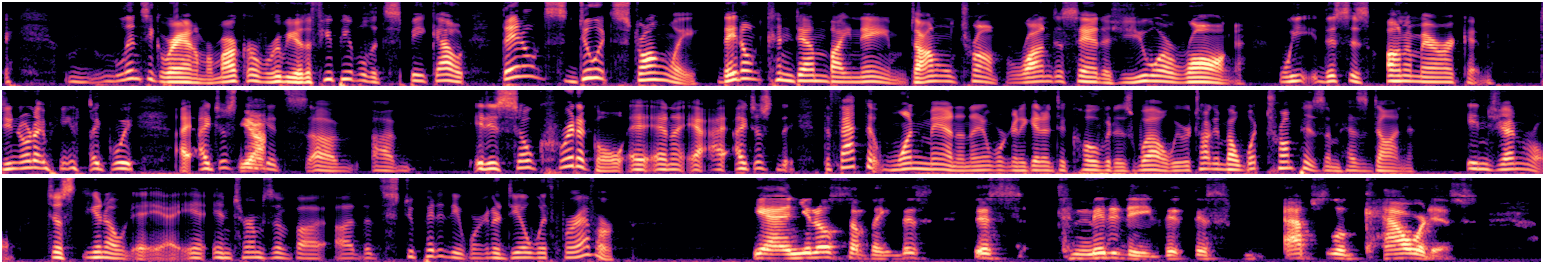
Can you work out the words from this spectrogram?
Lindsey Graham or Marco Rubio, the few people that speak out, they don't do it strongly. They don't condemn by name. Donald Trump, Ron DeSantis, you are wrong. We this is un-American. Do you know what I mean? Like we, I, I just think Yeah. it's. Uh, um, it is so critical, and I, I, just the fact that one man, and I know we're going to get into COVID as well. We were talking about what Trumpism has done in general, just you know, in terms of uh, uh, the stupidity we're going to deal with forever. Yeah, and you know something, this this timidity, th- this absolute cowardice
